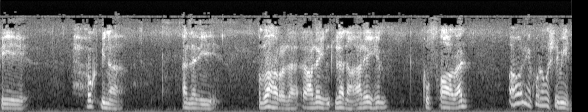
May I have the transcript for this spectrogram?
في حكمنا الذي ظهر لنا عليهم كفارا أو أن يكونوا مسلمين.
